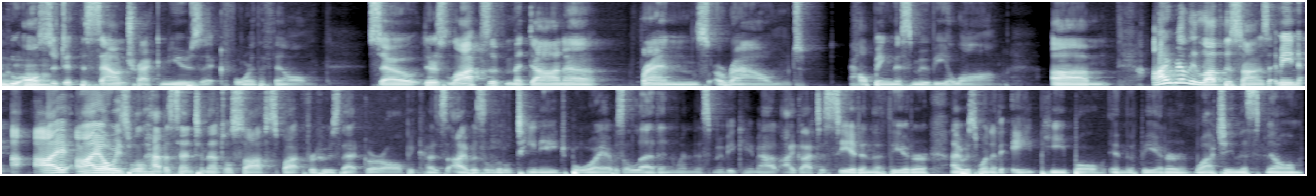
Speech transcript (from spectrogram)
who also did the soundtrack music for the film. So there's lots of Madonna friends around helping this movie along. Um, I really love the songs. I mean, I I always will have a sentimental soft spot for Who's That Girl because I was a little teenage boy. I was 11 when this movie came out. I got to see it in the theater. I was one of eight people in the theater watching this film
